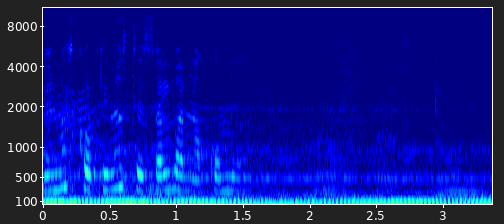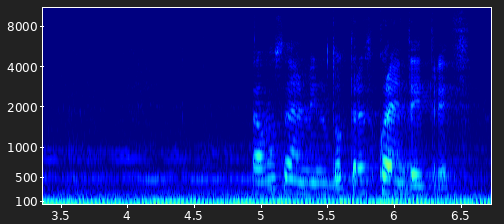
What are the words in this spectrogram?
Y unas cortinas te salvan, ¿no? ¿Cómo? Vamos en el minuto 3.43.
